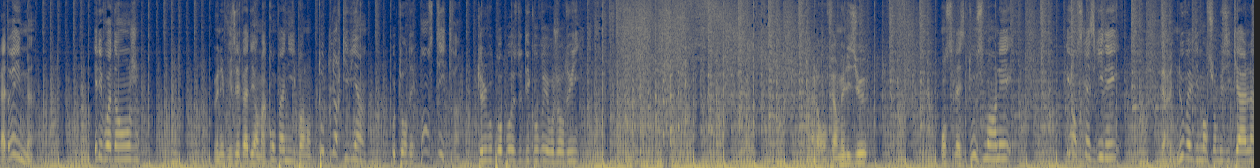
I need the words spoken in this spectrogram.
la dream et les voix d'ange, venez vous évader en ma compagnie pendant toute l'heure qui vient autour des 11 titres que je vous propose de découvrir aujourd'hui. Alors on ferme les yeux on se laisse doucement aller et on se laisse guider vers une nouvelle dimension musicale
